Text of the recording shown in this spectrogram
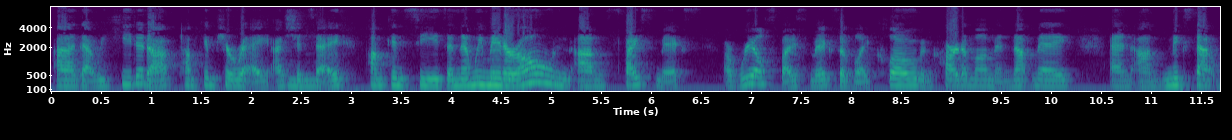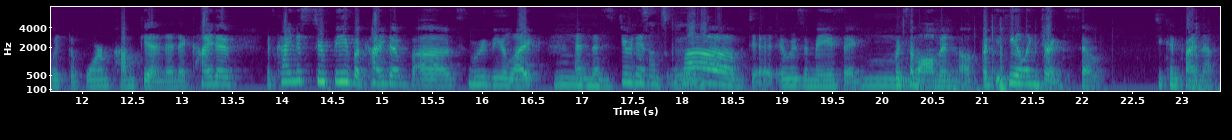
Uh, that we heated up, pumpkin puree, I should mm-hmm. say, pumpkin seeds, and then we made our own um, spice mix a real spice mix of like clove and cardamom and nutmeg and um, mix that with the warm pumpkin and it kind of It's kind of soupy, but kind of uh, smoothie like. Mm, and the students loved it. It was amazing with some almond milk, but the healing drinks. So you can find them.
